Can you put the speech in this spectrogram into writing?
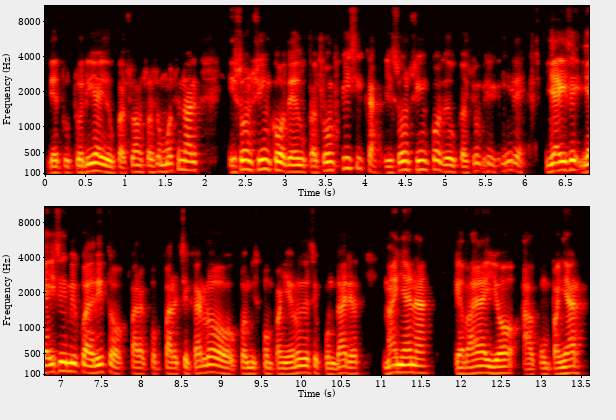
de tutoría y educación socioemocional y son 5 de educación física y son 5 de educación física. Mire, ya hice, ya hice mi cuadrito para, para checarlo con mis compañeros de secundarias. Mañana que vaya yo a acompañar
